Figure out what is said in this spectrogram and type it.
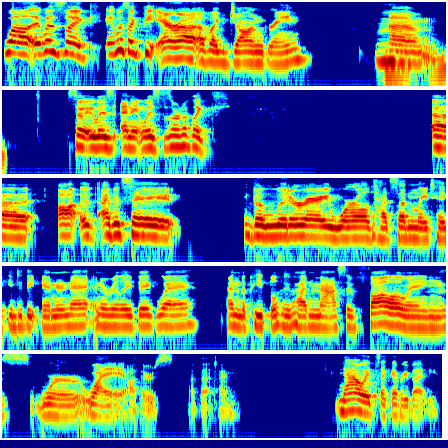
Well, it was like it was like the era of like John Green. Mm. Um so it was and it was sort of like uh I would say the literary world had suddenly taken to the internet in a really big way. And the people who had massive followings were YA authors at that time. Now it's like everybody.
